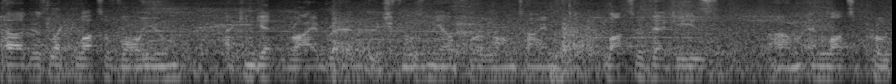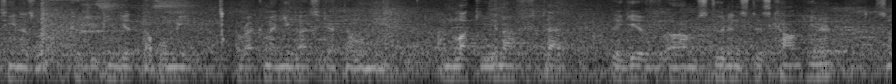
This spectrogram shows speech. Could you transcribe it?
Uh, there's like lots of volume. I can get rye bread, which fills me up for a long time. Lots of veggies um, and lots of protein as well because you can get double meat. I recommend you guys to get double meat. I'm lucky enough that they give um, students discount here, so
